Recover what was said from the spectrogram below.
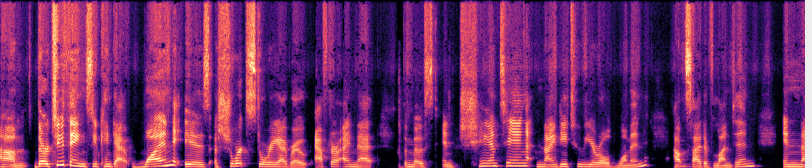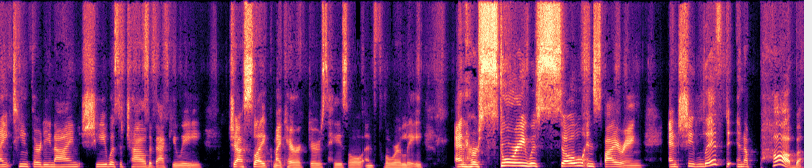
Um, there are two things you can get. One is a short story I wrote after I met the most enchanting 92 year old woman outside of London. In 1939, she was a child evacuee, just like my characters, Hazel and Flora Lee. And her story was so inspiring. And she lived in a pub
